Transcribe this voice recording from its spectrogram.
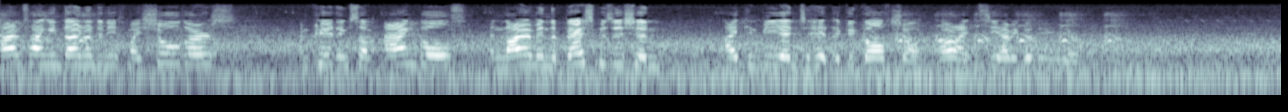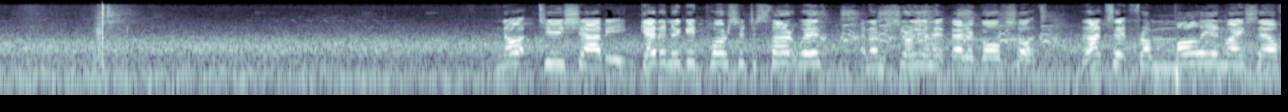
Hands hanging down underneath my shoulders. I'm creating some angles and now I'm in the best position I can be in to hit a good golf shot. Alright, see how we go here. Not too shabby. Get in a good posture to start with, and I'm sure you'll hit better golf shots. That's it from Molly and myself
